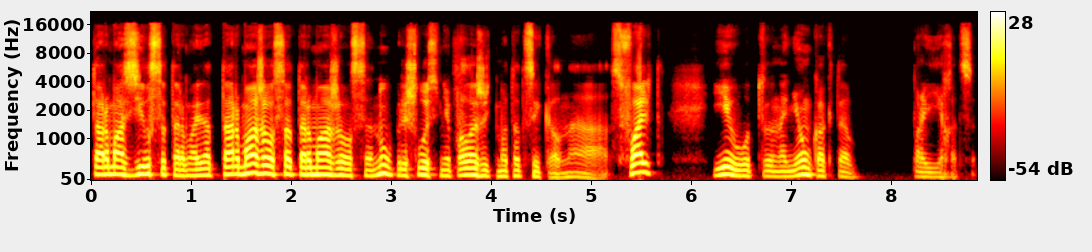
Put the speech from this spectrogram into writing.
тормозился, тормозил, тормаживался, тормаживался. Ну, пришлось мне положить мотоцикл на асфальт и вот на нем как-то проехаться.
